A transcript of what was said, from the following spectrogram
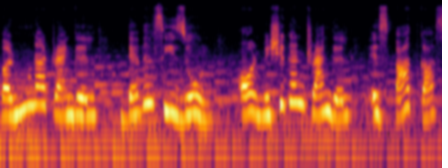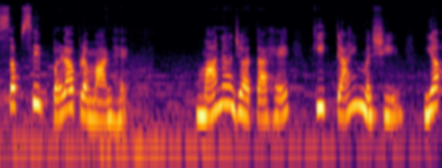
Bermuda Triangle Devil Sea zone और मिशिगन ट्रायंगल इस बात का सबसे बड़ा प्रमाण है। माना जाता है कि टाइम मशीन या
